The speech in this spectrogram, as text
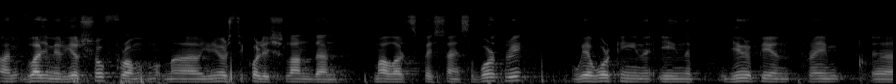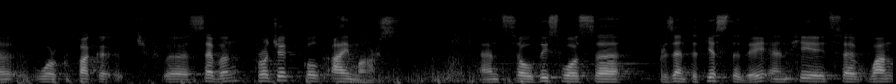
I'm Vladimir Yershov from uh, University College London Mullard Space Science Laboratory. We are working in, in a European Framework uh, Package uh, 7 project called IMARS. And so this was uh, presented yesterday, and here it's uh, one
